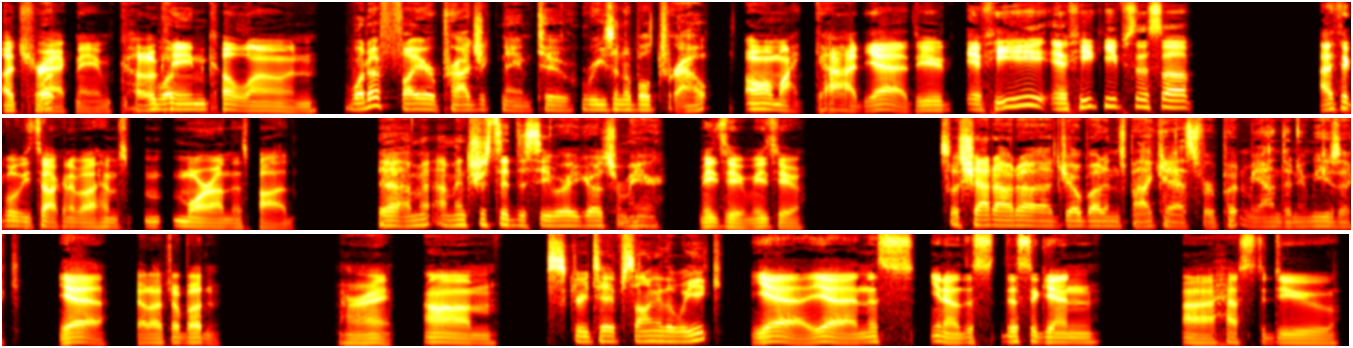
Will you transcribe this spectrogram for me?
a track name, Cocaine Cologne. What a fire project name too. Reasonable drought. Oh my god, yeah, dude. If he if he keeps this up, I think we'll be talking about him more on this pod. Yeah, I'm I'm interested to see where he goes from here. Me too. Me too. So shout out uh Joe Budden's podcast for putting me on to new music. Yeah. Shout out Joe Budden. All right. Um. Screw tape song of the week. Yeah. Yeah. And this, you know, this this again, uh, has to do.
